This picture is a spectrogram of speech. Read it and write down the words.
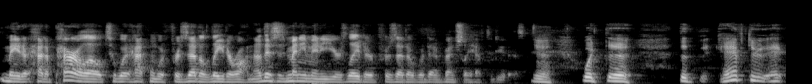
made a, had a parallel to what happened with Frazetta later on. Now this is many many years later. Frazetta would eventually have to do this. Yeah. What the the after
